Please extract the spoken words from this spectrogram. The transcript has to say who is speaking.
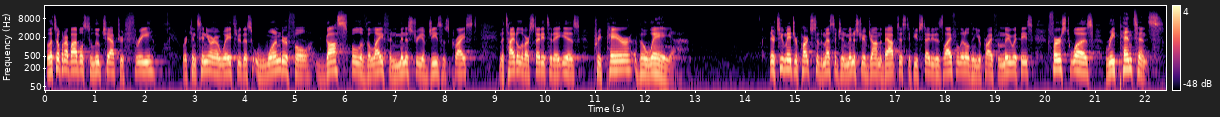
Speaker 1: Let's open our Bibles to Luke chapter 3. We're continuing our way through this wonderful gospel of the life and ministry of Jesus Christ. And the title of our study today is Prepare the Way. There are two major parts to the message and ministry of John the Baptist. If you've studied his life a little, then you're probably familiar with these. First was repentance.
